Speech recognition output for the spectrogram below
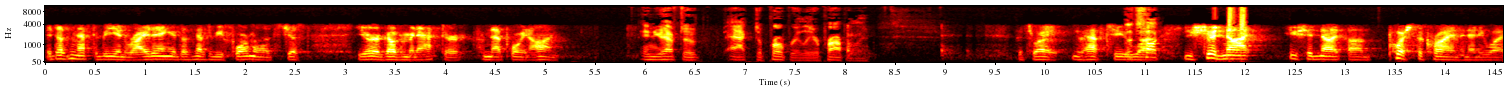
it doesn't have to be in writing. It doesn't have to be formal. It's just you're a government actor from that point on. And you have to act appropriately or properly. That's right. You have to. Let's Uh, talk- you should not. You should not um, push the crime in any way.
